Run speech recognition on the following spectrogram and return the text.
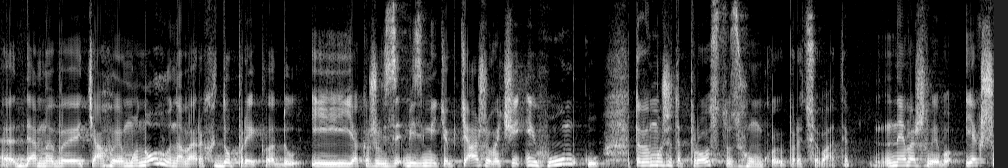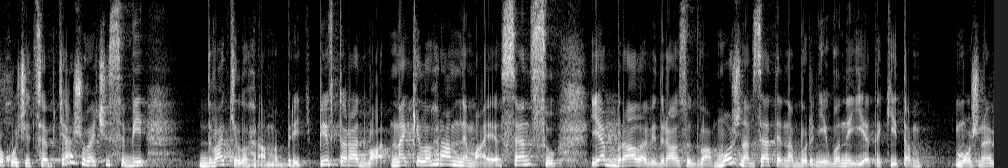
е, де ми витягуємо ногу наверх, до прикладу, і я кажу, візьміть обтяжувачі і гумку, то ви можете просто з гумкою працювати. Неважливо. Якщо хочеться обтяжувачі собі, 2 кілограми беріть, півтора-два. На кілограм немає сенсу. Я б брала відразу два. Можна взяти наборні, вони є такі там. Можна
